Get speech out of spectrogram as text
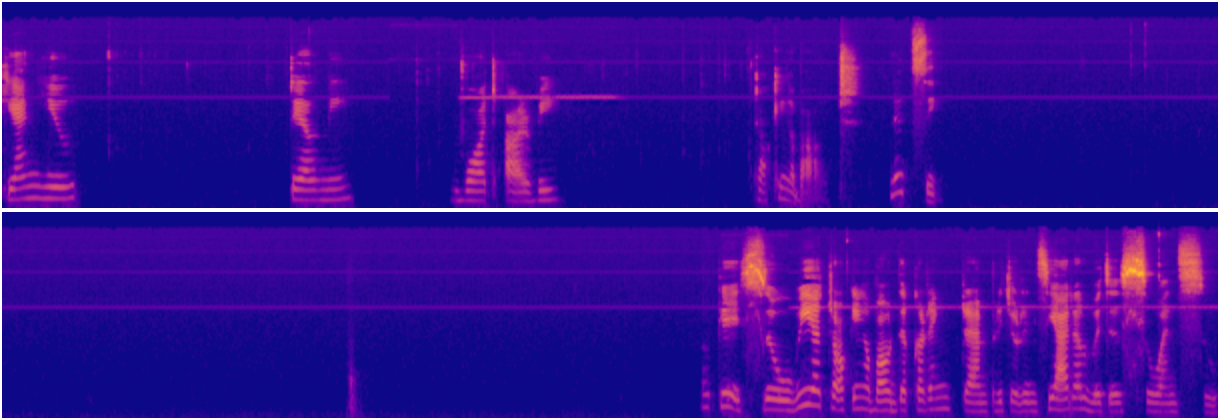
can you tell me what are we talking about? Let's see Okay, so we are talking about the current temperature in Seattle, which is so and so.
